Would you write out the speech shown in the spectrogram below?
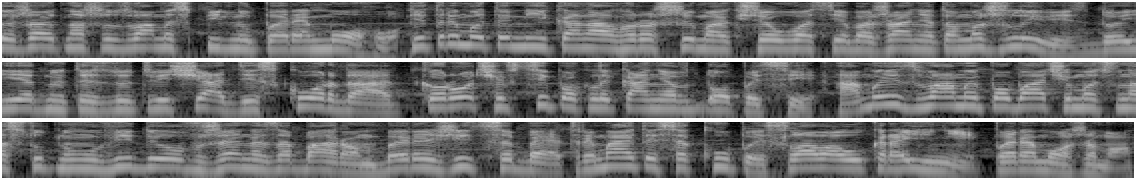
наближають нашу з вами спільну перемогу. Підтримуйте мій канал грошима, якщо у вас є бажання та можливість. Доєднуйтесь до твіча, Діскорда. Коротше, всі покликання в дописі. А ми з вами побачимось в наступному відео вже незабаром. Бережіть себе, тримайтеся купи. Слава Україні! Переможемо!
